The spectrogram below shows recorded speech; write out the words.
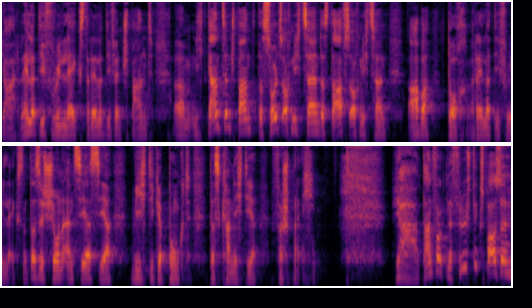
ja relativ relaxed, relativ entspannt. Ähm, nicht ganz entspannt, das soll es auch nicht sein, das darf es auch nicht sein, aber doch relativ relaxed. Und das ist schon ein sehr, sehr wichtiger Punkt, das kann ich dir versprechen. Ja, dann folgt eine Frühstückspause,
